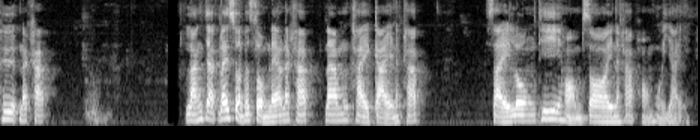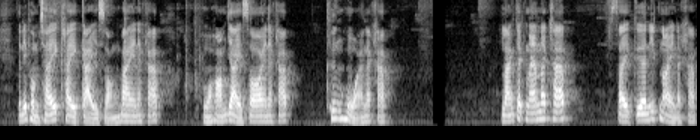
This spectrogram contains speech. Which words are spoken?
พืชนะครับ หลังจากได้ส่วนผสมแล้วนะครับนำไข่ไก่นะครับ ใส่ลงที่หอมซอยนะครับ หอมหัวใหญ่ ตอนนี้ผมใช้ไข่ไก่ 2 ใบนะครับ หัวหอมใหญ่ซอยนะครับ ครึ่งหัวนะครับ หลังจากนั้นนะครับ ใส่เกลือนิดหน่อยนะครับ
